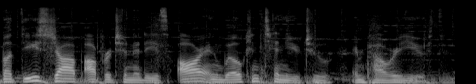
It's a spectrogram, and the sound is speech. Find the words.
But these job opportunities are and will continue to empower youth.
